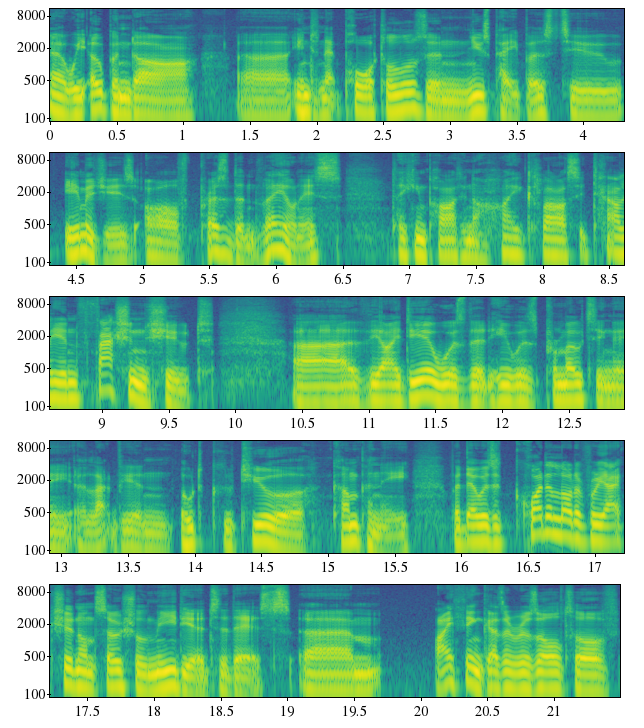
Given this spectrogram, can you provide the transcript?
uh, we opened our uh, internet portals and newspapers to images of President Vējonis taking part in a high class Italian fashion shoot. Uh, the idea was that he was promoting a, a, Latvian haute couture company, but there was a, quite a lot of reaction on social media to this. Um, I think as a result of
